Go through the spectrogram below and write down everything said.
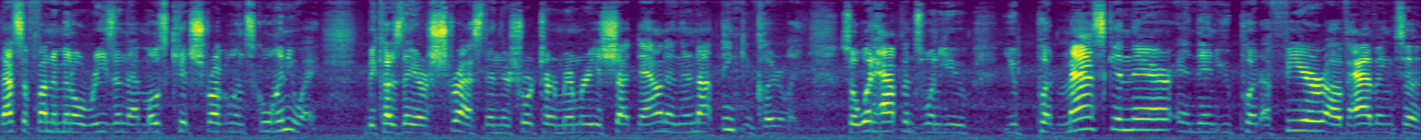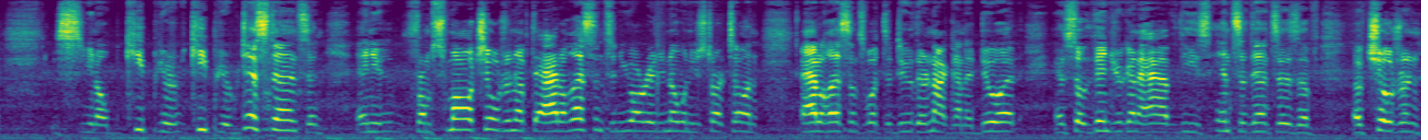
That's the fundamental reason that most kids struggle in school anyway, because they are stressed and their short term memory is shut down and they're not thinking clearly. So, what happens when you you put mask in there and then you put a fear of having to you know keep your keep your distance and and you from small children up to adolescents and you already know when you start telling adolescents what to do they're not going to do it and so then you're going to have these incidences of of children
